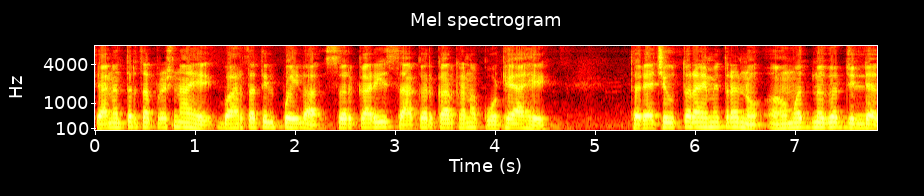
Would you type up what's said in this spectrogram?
त्यानंतरचा प्रश्न आहे भारतातील पहिला सरकारी साखर कारखाना कोठे आहे? तर याचे उत्तर आहे मित्रांनो अहमदनगर जिल्ह्यात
